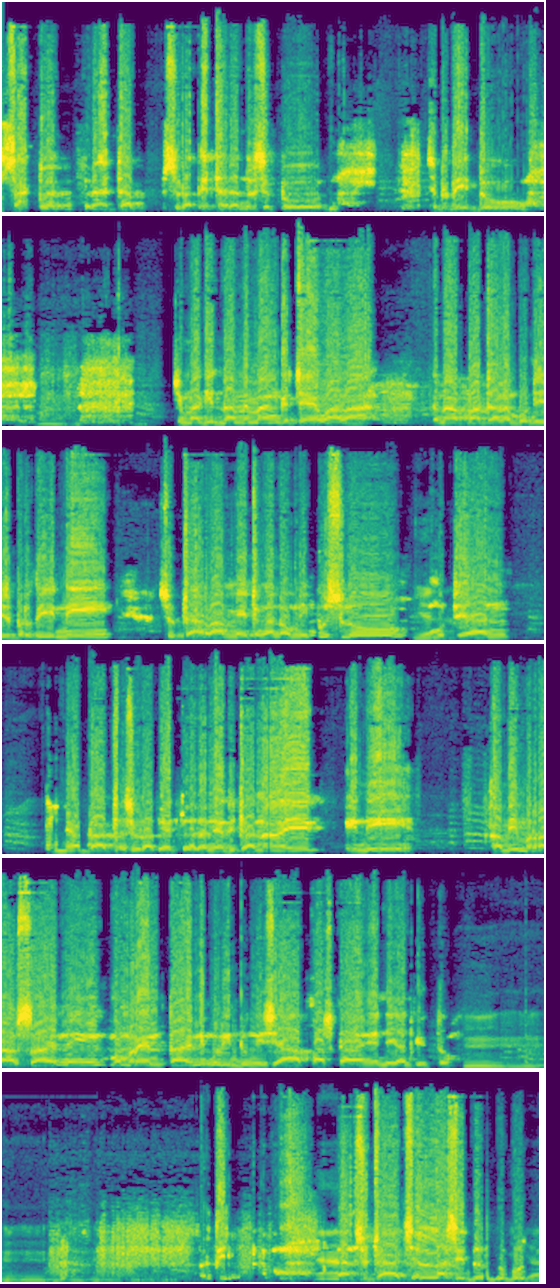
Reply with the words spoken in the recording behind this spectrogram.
saklek terhadap surat edaran tersebut. Seperti itu. Cuma kita memang kecewa lah kenapa dalam kondisi seperti ini sudah ramai dengan omnibus law Ya. kemudian ternyata ada surat edaran yang tidak naik. Ini kami merasa ini pemerintah ini melindungi siapa sekarang ini kan gitu Hmm, hmm, hmm, hmm, seperti itu. Ya. dan sudah jelas itu Ya.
